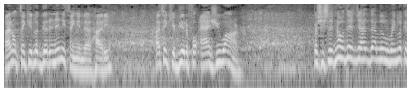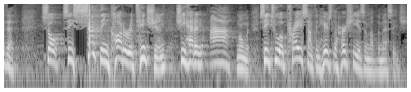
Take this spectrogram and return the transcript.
I don't think you'd look good in anything in that, Heidi. I think you're beautiful as you are. But she said, No, that, that little ring, look at that. So, see, something caught her attention. She had an ah moment. See, to appraise something, here's the Hersheyism of the message.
